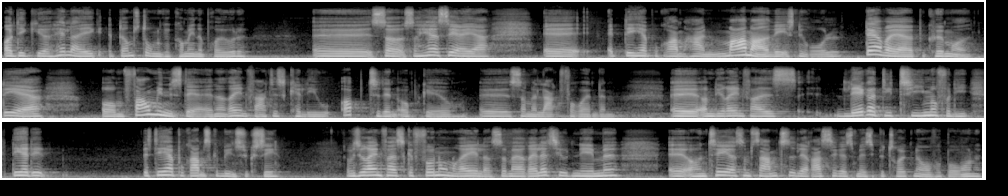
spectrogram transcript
Og det giver heller ikke, at domstolen kan komme ind og prøve det. Øh, så, så her ser jeg, øh, at det her program har en meget, meget væsentlig rolle. Der, hvor jeg er bekymret, det er, om fagministerierne rent faktisk kan leve op til den opgave, øh, som er lagt foran dem. Øh, om de rent faktisk lægger de timer, fordi det her, det, hvis det her program skal blive en succes, og hvis vi rent faktisk skal få nogle regler, som er relativt nemme øh, at håndtere, som samtidig er retssikkerhedsmæssigt betryggende over for borgerne,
